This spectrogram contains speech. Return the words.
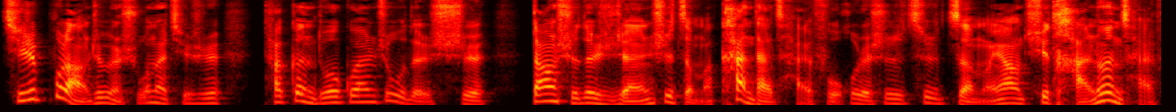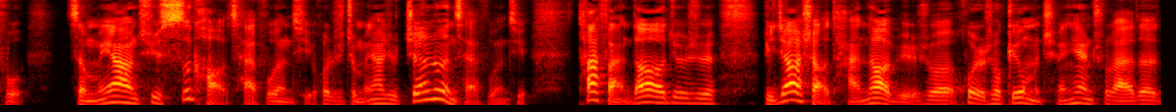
其实布朗这本书呢，其实他更多关注的是。当时的人是怎么看待财富，或者是是怎么样去谈论财富，怎么样去思考财富问题，或者怎么样去争论财富问题？他反倒就是比较少谈到，比如说，或者说给我们呈现出来的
